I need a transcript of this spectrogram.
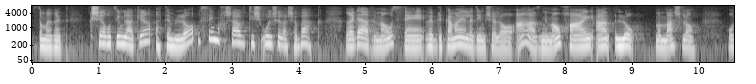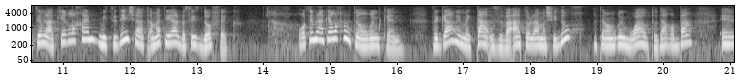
זאת אומרת, כשרוצים להכיר, אתם לא עושים עכשיו תשאול של השב"כ. רגע, ומה הוא עושה? וכמה הילדים שלו? אה, אז ממה הוא חי? אה, לא, ממש לא. רוצים להכיר לכם? מצידי שההתאמה תהיה על בסיס דופק. רוצים להכיר לכם? אתם אומרים כן. וגם אם הייתה זוועת עולם השידוך, אתם אומרים, וואו, תודה רבה, אה,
